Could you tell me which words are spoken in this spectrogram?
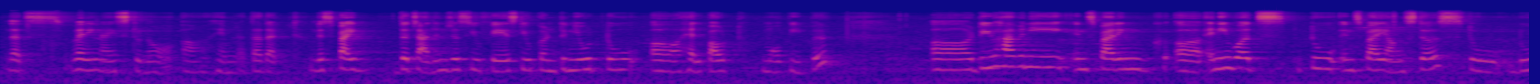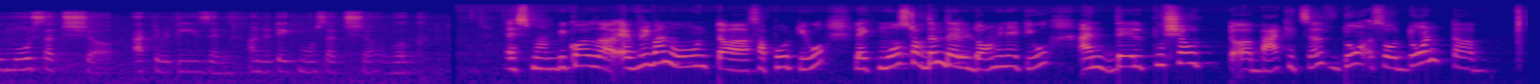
That's very nice to know, uh, Hemlata, that despite the challenges you faced, you continued to uh, help out more people. Uh, do you have any inspiring, uh, any words to inspire youngsters to do more such uh, activities and undertake more such uh, work? Yes, ma'am. Because uh, everyone won't uh, support you. Like most of them, they'll dominate you and they'll push out uh, back itself. Don't so don't uh,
